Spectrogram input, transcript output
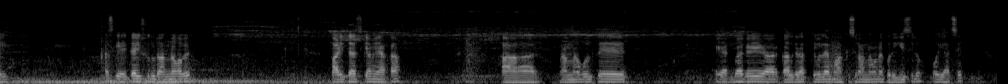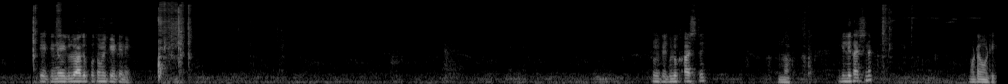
এই আজকে এটাই শুধু রান্না হবে। বাড়িতে আজকে আমি একা। আর রান্না বলতে এই এক ভাগে আর কালকে রাত্রিবেলায় মা কিছু রান্না বান্না করে গিয়েছিল ওই আছে। কেটে নিয়ে এগুলো আগে প্রথমে কেটে নিই তুই এগুলো খাস তুই? না। গিলে খাস না? মোটামুটি।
